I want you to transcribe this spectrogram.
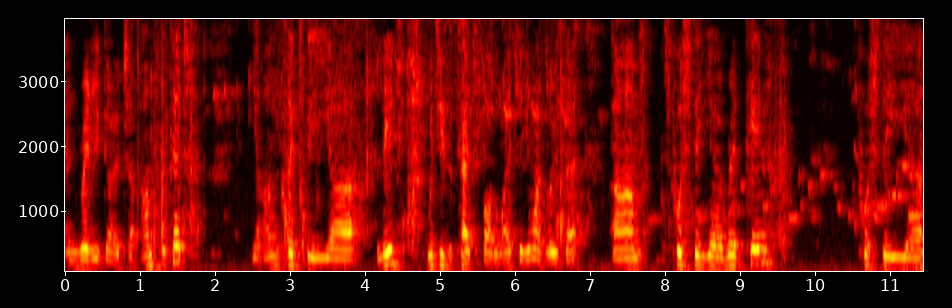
and ready to go to unhook it. You unclip the uh, lid, which is attached by the way, so you won't lose that. Um, push the uh, red pin push the uh,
